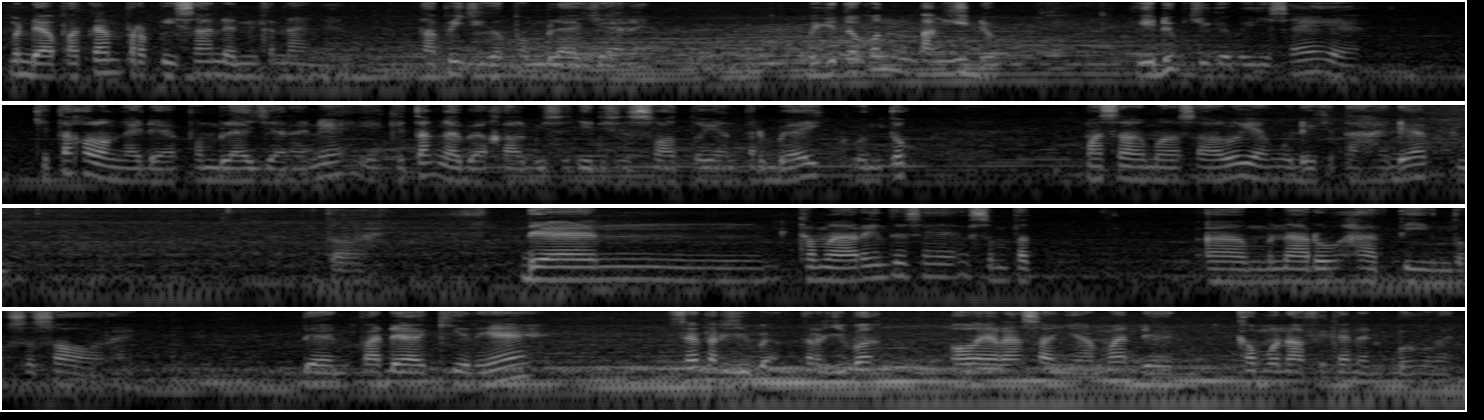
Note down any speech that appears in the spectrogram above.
mendapatkan perpisahan dan kenangan tapi juga pembelajaran. Begitupun tentang hidup. Hidup juga bagi saya ya kita kalau nggak ada pembelajarannya ya kita nggak bakal bisa jadi sesuatu yang terbaik untuk masalah-masalah lalu yang udah kita hadapi. Gitu lah. Dan kemarin tuh saya sempat uh, menaruh hati untuk seseorang. Dan pada akhirnya saya terjebak terjebak oleh rasa nyaman dan kemunafikan dan kebohongan.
